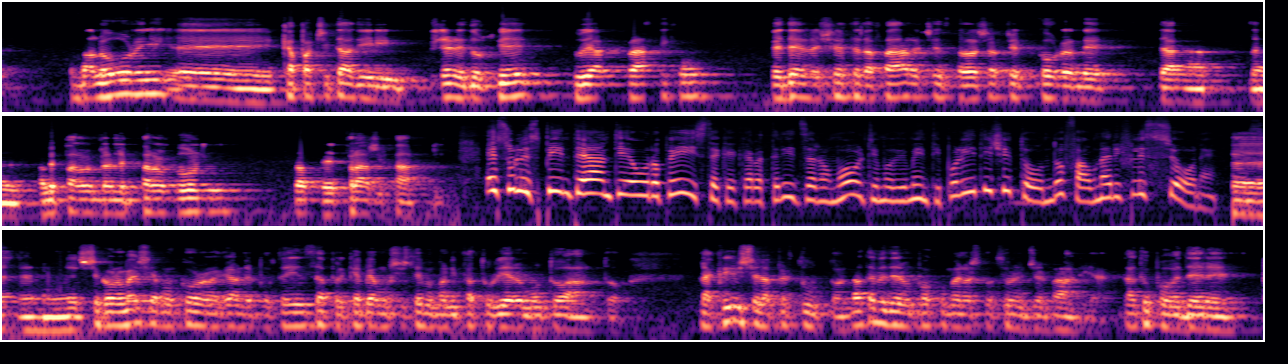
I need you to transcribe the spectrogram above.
valori, eh, capacità di vedere dossier, studiare pratico, vedere le scelte da fare senza lasciarci correre da, da, dalle parole, dalle paroloni frasi fatte. E sulle spinte anti-europeiste che caratterizzano molti movimenti politici, Tondo fa una riflessione. Eh, secondo me siamo ancora una grande potenza perché abbiamo un sistema manifatturiero molto alto la crisi c'è dappertutto, andate a vedere un po' com'è la situazione in Germania, po' a vedere,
